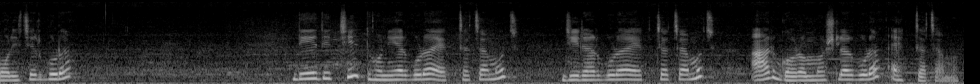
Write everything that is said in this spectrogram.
মরিচের গুঁড়া। দিয়ে দিচ্ছি ধনিয়ার গুঁড়া এক চা চামচ, জিরার গুঁড়া এক চা চামচ আর গরম মশলার গুঁড়া এক চা চামচ।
